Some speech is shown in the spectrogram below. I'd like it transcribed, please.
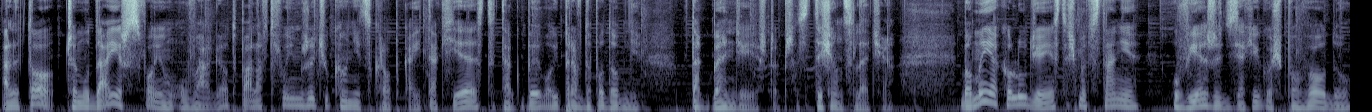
Ale to, czemu dajesz swoją uwagę, odpala w Twoim życiu koniec kropka. I tak jest, tak było i prawdopodobnie tak będzie jeszcze przez tysiąclecia. Bo my, jako ludzie, jesteśmy w stanie uwierzyć z jakiegoś powodu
